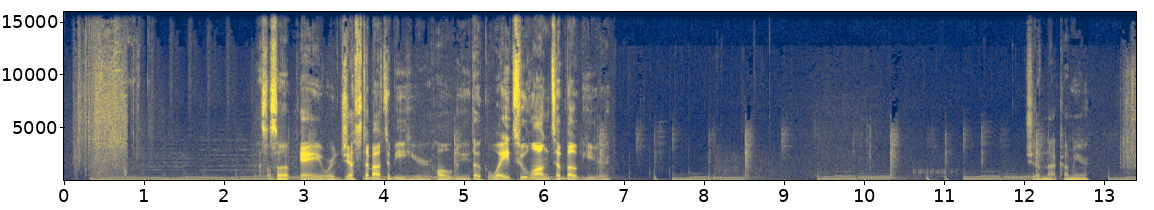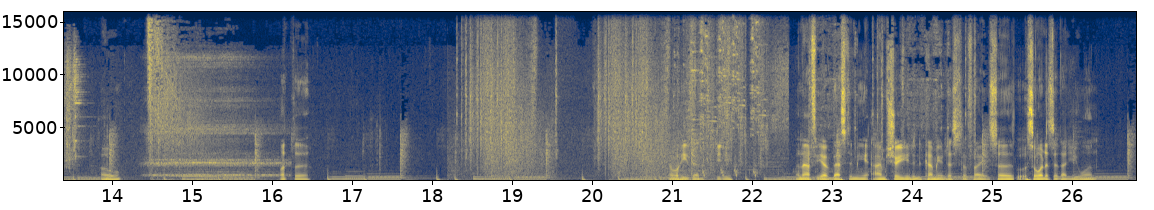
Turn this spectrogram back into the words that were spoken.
That's what's up. Okay, we're just about to be here. Holy. Took way too long to boat here. Should have not come here. Oh. What the? Oh, well, he's dead. GG. Enough, you have bested me. I'm sure you didn't come here just to fight. So, so what is it that you want?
